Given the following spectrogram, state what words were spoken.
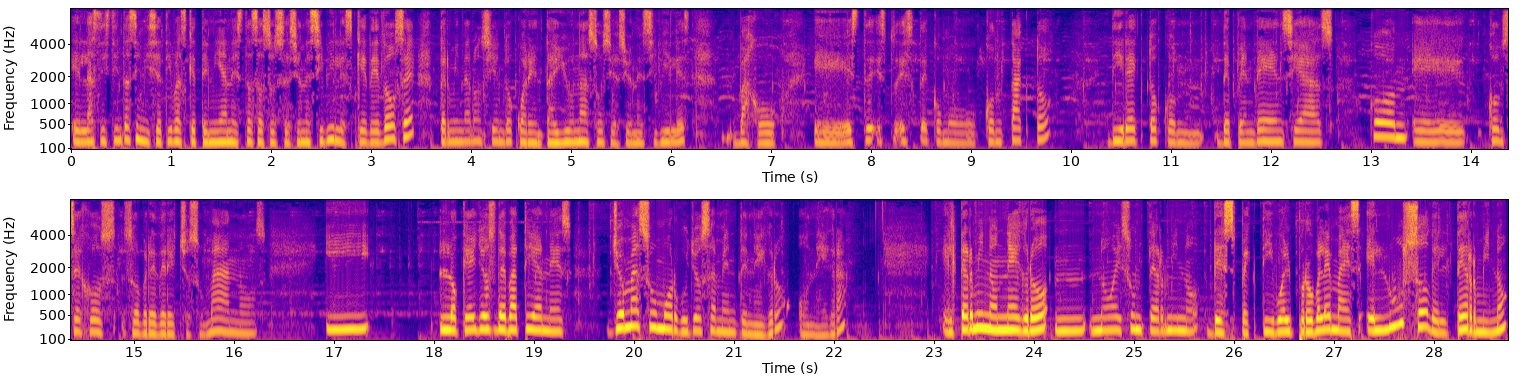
eh, las distintas iniciativas que tenían estas asociaciones civiles, que de 12 terminaron siendo 41 asociaciones civiles bajo eh, este, este, este como contacto directo con dependencias, con eh, consejos sobre derechos humanos y lo que ellos debatían es, yo me asumo orgullosamente negro o negra. El término negro no es un término despectivo, el problema es el uso del término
